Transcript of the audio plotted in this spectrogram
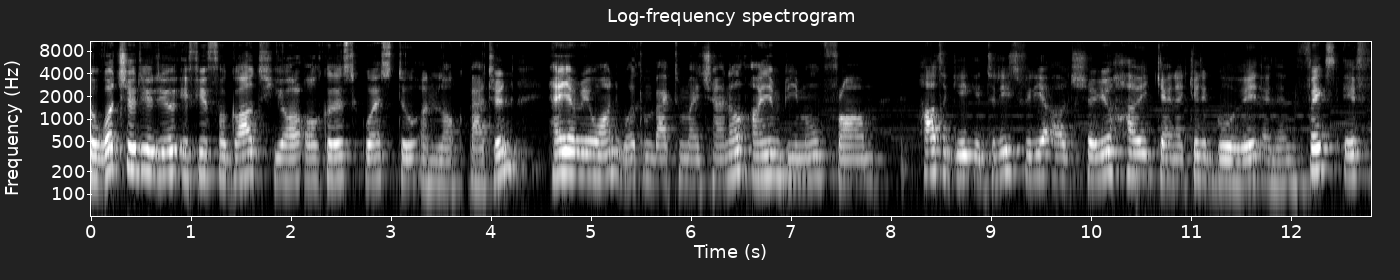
So what should you do if you forgot your Oculus Quest 2 unlock pattern? Hey everyone, welcome back to my channel. I am Bimo from How to Geek. In today's video, I'll show you how you can actually go ahead and then fix if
